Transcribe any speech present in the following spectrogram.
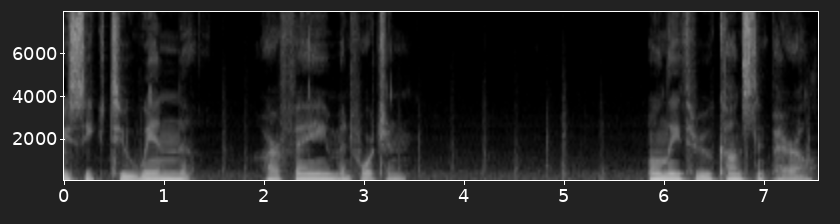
We seek to win our fame and fortune only through constant peril.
